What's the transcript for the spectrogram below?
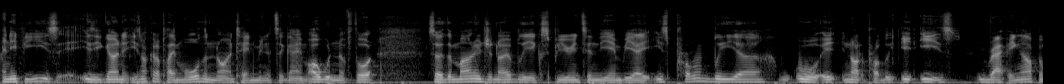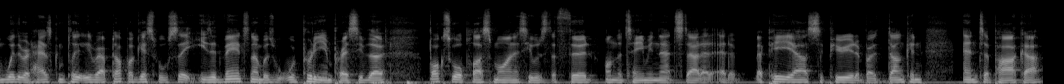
And if he is, is he going to? He's not going to play more than 19 minutes a game. I wouldn't have thought. So the Manu Ginobili experience in the NBA is probably, uh, well, it, not probably, it is wrapping up, and whether it has completely wrapped up, I guess we'll see. His advanced numbers were pretty impressive, though. Box score plus minus, he was the third on the team in that start at, at a, a PER superior to both Duncan and to Parker.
